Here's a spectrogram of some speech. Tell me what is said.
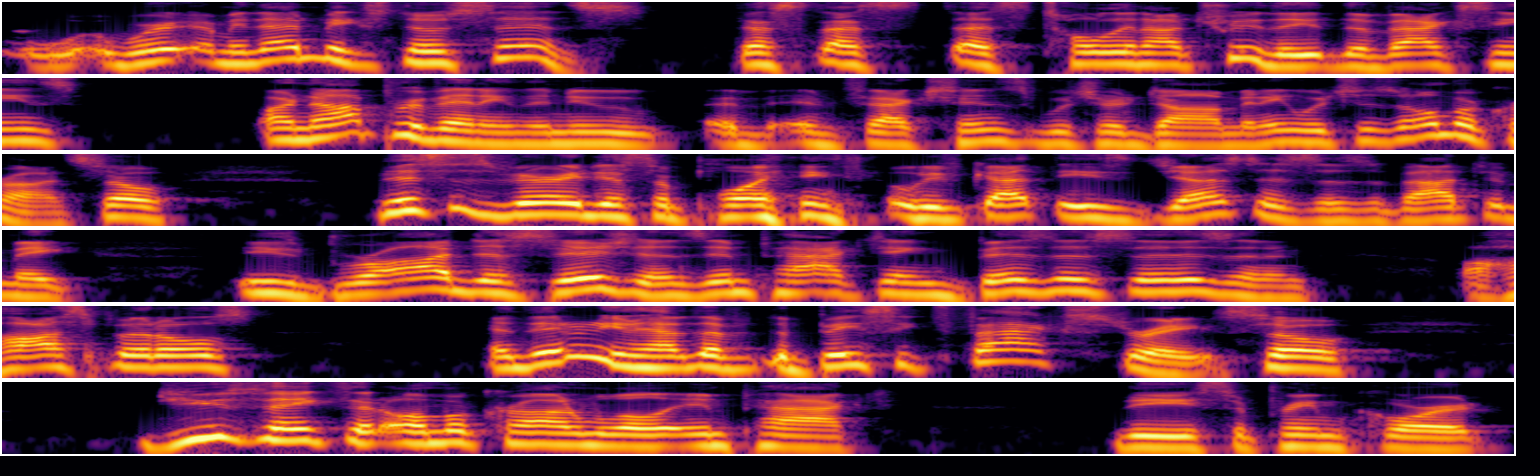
Where, I mean, that makes no sense. That's that's that's totally not true. The the vaccines are not preventing the new infections, which are dominating, which is Omicron. So this is very disappointing that we've got these justices about to make these broad decisions impacting businesses and hospitals, and they don't even have the, the basic facts straight. So do you think that Omicron will impact the Supreme Court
